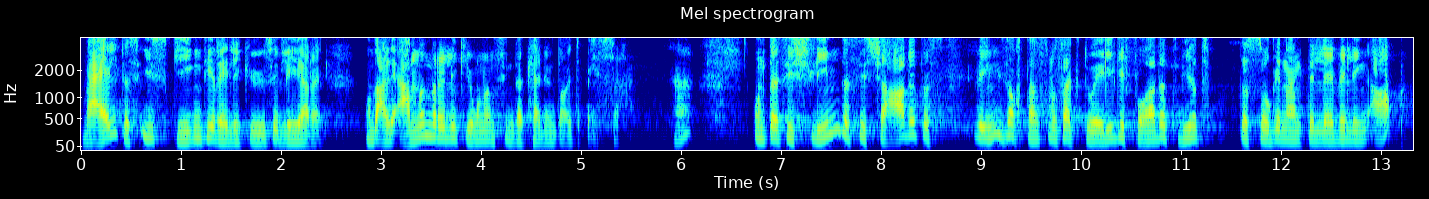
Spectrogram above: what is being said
Weil das ist gegen die religiöse Lehre. Und alle anderen Religionen sind da keinen Deut besser. Ja? Und das ist schlimm, das ist schade, deswegen ist auch das, was aktuell gefordert wird, das sogenannte Leveling Up,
